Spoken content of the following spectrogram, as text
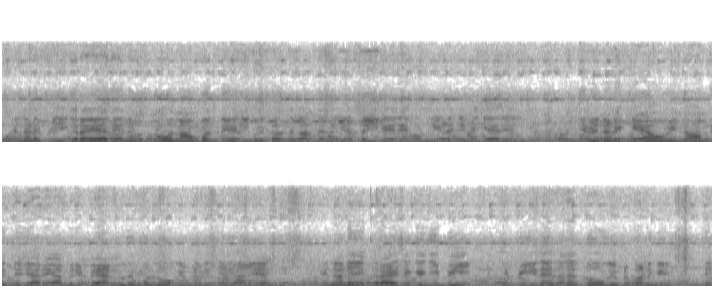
ਉਹ ਇਹਨਾਂ ਨੇ 20 ਕਰਾਏ ਤੇ ਇਹਨਾਂ ਨੂੰ ਦੋ ਨਾਮ ਬੰਦੇ ਆ ਜੀ। ਕੋਈ ਗਲਤ ਗੱਲ ਤਾਂ ਨਹੀਂ ਹੈ, ਸਹੀ ਕਹਿ ਰਹੇ ਕੋਠੀ ਵਾਲੇ ਜਿਵੇਂ ਕਹਿ ਰਹੇ ਜਿਵੇਂ ਇਹਨਾਂ ਨੇ ਕਿਹਾ, ਉਹ ਵੀ ਨਾਮ ਦਿੱਤੇ ਜਾ ਰਹੇ ਆ। ਮੇਰੀ ਭੈਣ ਨੂੰ ਦੇਖੋ, ਦੋ ਗਿਫਟ ਦਿੱਤੇ ਜਾ ਰਹੇ ਆ। ਇਹਨਾਂ ਨੇ ਕਰਾਏ ਸੀਗੇ ਜੀ 20 ਤੇ 20 ਦੇ ਇਹਨਾਂ ਦੇ ਦੋ ਗਿਫਟ ਬਣ ਗਏ। ਤੇ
